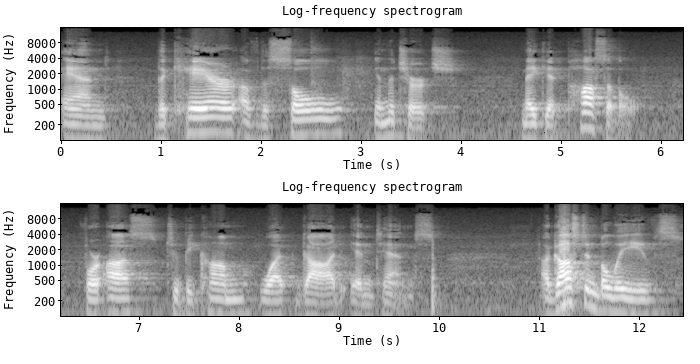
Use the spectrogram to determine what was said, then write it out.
and the care of the soul in the church make it possible for us to become what God intends. Augustine believes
